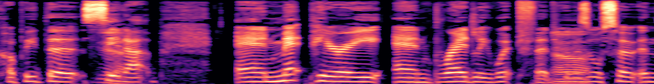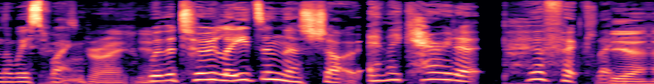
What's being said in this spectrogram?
copied the setup, and Matt Perry and Bradley Whitford, who was oh, also in The West Wing, Oh, great, yeah. were the two leads in this show, and they carried it perfectly. Yeah.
